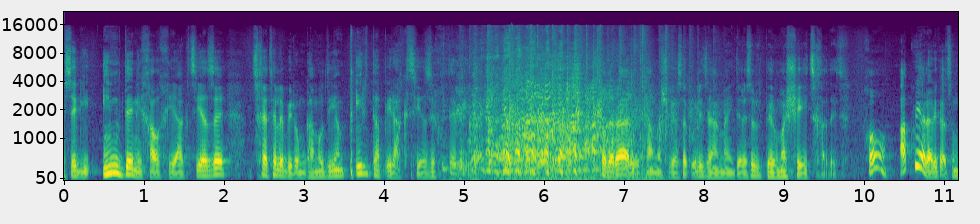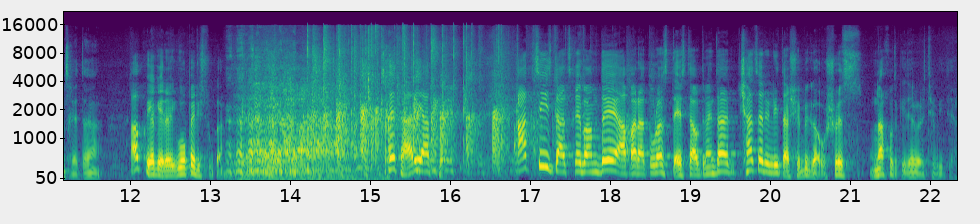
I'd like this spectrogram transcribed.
ესე იგი, იმდენი ხალხი აქციაზე, ცხეთელები რომ გამოდიან პირდაპირ აქციაზე ხვდებიან. ხო და რა არის თამაში გასაკვირი ძალიან მაინტერესებს, ბერმა შეიცხადეთ. ხო? აქვე არ არის კაცო მცხეთა? აქვე აგერა ოპერის უკან. მცხეთა არის აქვე. აქციის დაწყებამდე აპარატურას ტესტავდნენ და ჩაწერილი ტაშები გაუშვეს. ნახოთ კიდევ ერთი ვიდეო.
